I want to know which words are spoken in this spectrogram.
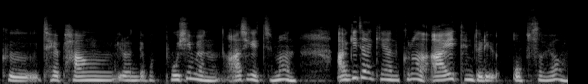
그 제 방 이런 데 막 보시면 아시겠지만 아기자기한 그런 아이템들이 없어요.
